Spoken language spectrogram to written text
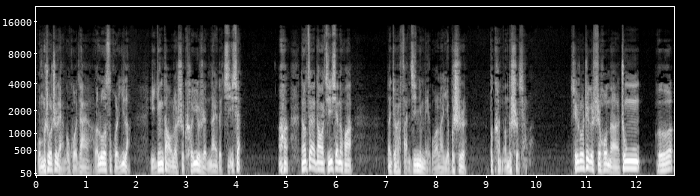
我们说这两个国家呀，俄罗斯或者伊朗，已经到了是可以忍耐的极限，啊，然后再到极限的话，那就要反击你美国了，也不是不可能的事情了。所以说这个时候呢，中俄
